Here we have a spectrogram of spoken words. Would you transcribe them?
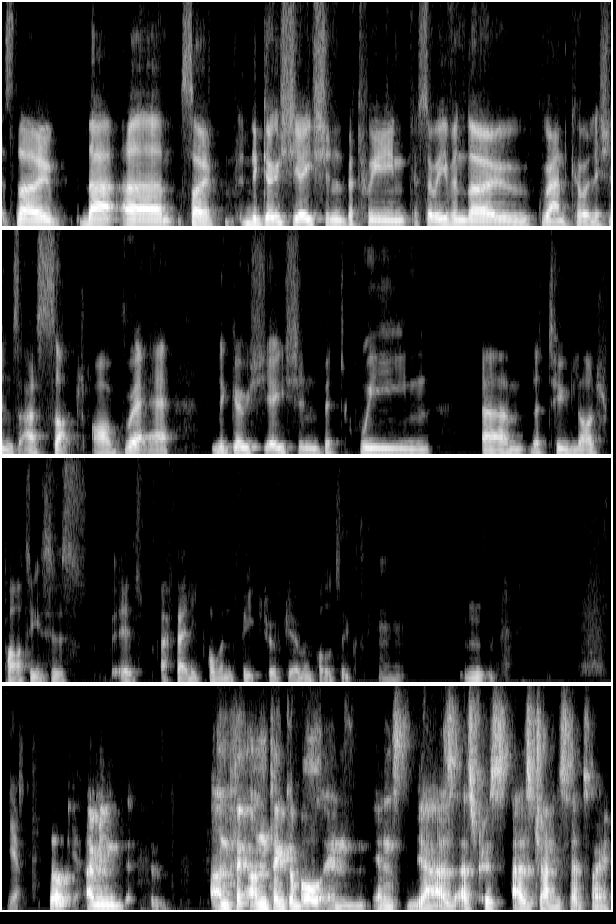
so that um, so negotiation between so even though grand coalitions as such are rare, negotiation between um, the two large parties is is a fairly common feature of German politics. Mm. So Yeah. I mean, unth- unthinkable in in yeah, as as Chris as Johnny said, sorry,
